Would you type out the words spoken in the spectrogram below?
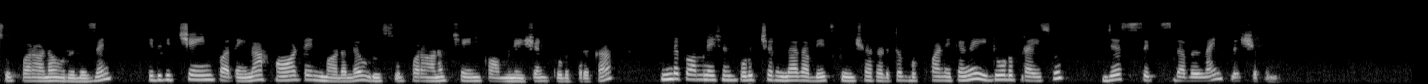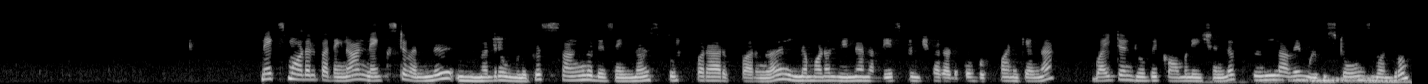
சூப்பரான ஒரு டிசைன் இதுக்கு செயின் பார்த்தீங்கன்னா ஹாட் அண்ட் மாடலில் ஒரு சூப்பரான செயின் காம்பினேஷன் கொடுத்துருக்கேன். இந்த காம்பினேஷன் பிடிச்சிருந்தா அதை அப்படியே ஸ்க்ரீன்ஷாட் எடுத்து புக் பண்ணிக்கோங்க. இதோட ப்ரைஸும் just six double nine plus shipping next model பார்த்தீங்கன்னா நெக்ஸ்ட் வந்து இந்த மாதிரி உங்களுக்கு சங்கு டிசைனில் சூப்பராக இருக்கு பாருங்க. இந்த மாடல் வேணும் அப்படியே ஸ்க்ரீன்ஷாட் எடுத்து புக் பண்ணிக்கோங்க. ஒயிட் அண்ட் ரூபி காம்பினேஷனில் ஃபுல்லாகவே உங்களுக்கு ஸ்டோன்ஸ் வந்துடும்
